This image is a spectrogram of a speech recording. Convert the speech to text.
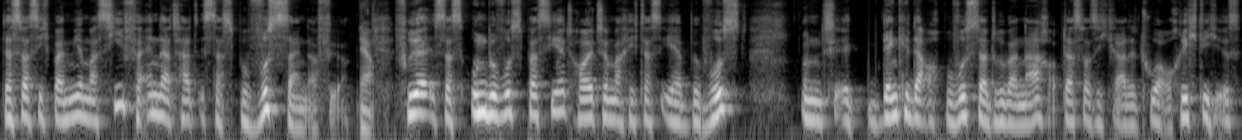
Das, was sich bei mir massiv verändert hat, ist das Bewusstsein dafür. Ja. Früher ist das unbewusst passiert, heute mache ich das eher bewusst und äh, denke da auch bewusst darüber nach, ob das, was ich gerade tue, auch richtig ist.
